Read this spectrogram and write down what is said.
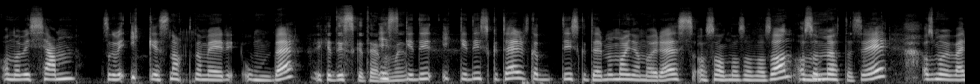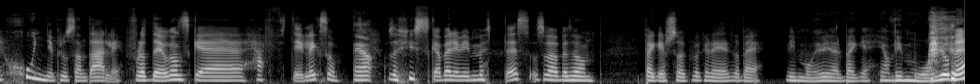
og når vi kommer, så skal vi ikke snakke noe mer om det. Ikke diskutere noe Ikke, mer. di ikke diskutere. Vi skal diskutere med mannene våre og sånn og sånn og sånn. Og så Mm. møtes vi, og så må vi være 100% ærlige. For det er jo ganske heftig, liksom. Ja. Og så husker jeg bare vi møttes, og så var det bare sånn Begge så på hverandre og bare Vi må jo gjøre begge. Ja, vi må jo det!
